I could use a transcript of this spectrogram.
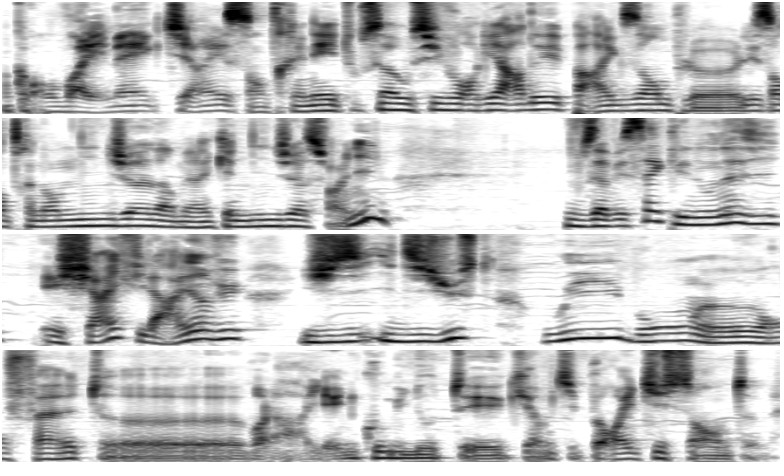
donc on voit les mecs tirer, s'entraîner, tout ça, ou si vous regardez, par exemple, les entraînements de ninja d'American Ninja sur une île, vous avez ça avec les non-nazis. Et le shérif, il a rien vu. Il, dit juste, oui, bon, euh, en fait, euh, voilà, il y a une communauté qui est un petit peu réticente. Bah,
